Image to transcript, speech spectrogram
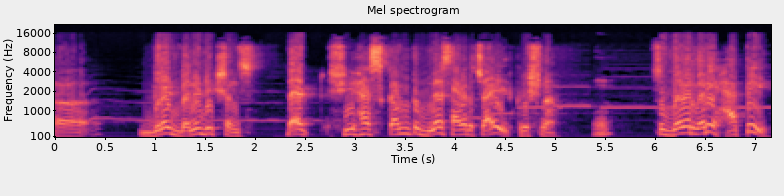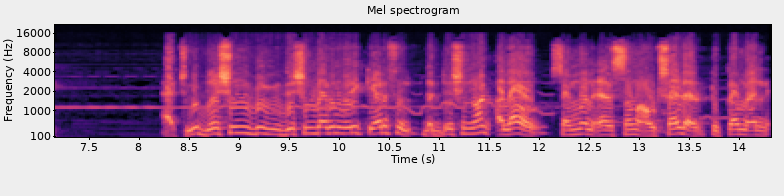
uh, great benedictions that she has come to bless our child Krishna. Hmm? So they were very happy. Actually, they should be they should have been very careful that they should not allow someone else, some outsider, to come and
